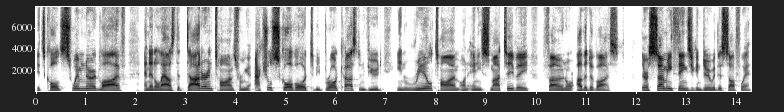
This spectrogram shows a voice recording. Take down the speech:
it's called Swim Nerd Live, and it allows the data and times from your actual scoreboard to be broadcast and viewed in real time on any smart TV, phone, or other device. There are so many things you can do with this software.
